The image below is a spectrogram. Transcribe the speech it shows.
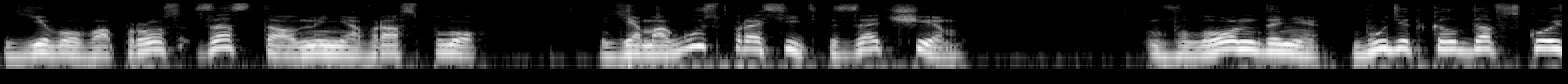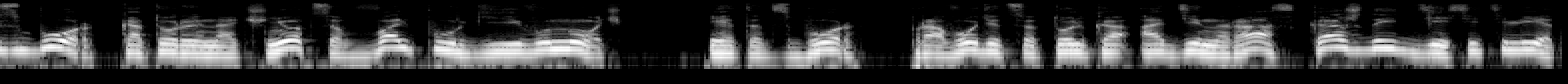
Его вопрос застал меня врасплох. «Я могу спросить, зачем?» В Лондоне будет колдовской сбор, который начнется в Вальпургиеву ночь. Этот сбор проводится только один раз каждые 10 лет,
